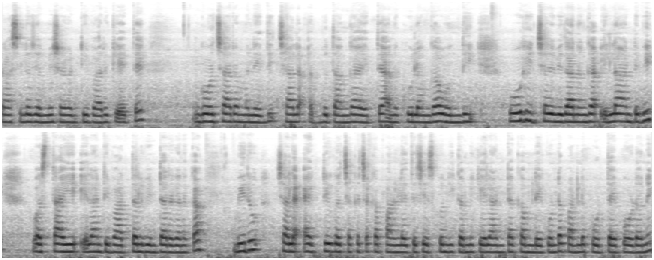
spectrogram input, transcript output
రాశిలో జన్మించినటువంటి వారికి అయితే గోచారం అనేది చాలా అద్భుతంగా అయితే అనుకూలంగా ఉంది. ఊహించే విధానంగా ఇలాంటివి వస్తాయి. ఎలాంటి వార్తలు వింటారు కనుక మీరు చాలా యాక్టివ్గా చక్కచక్క పనులు అయితే చేసుకొని ఇక మీకు ఎలాంటి అంటకం లేకుండా పనులు పూర్తయిపోవడని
